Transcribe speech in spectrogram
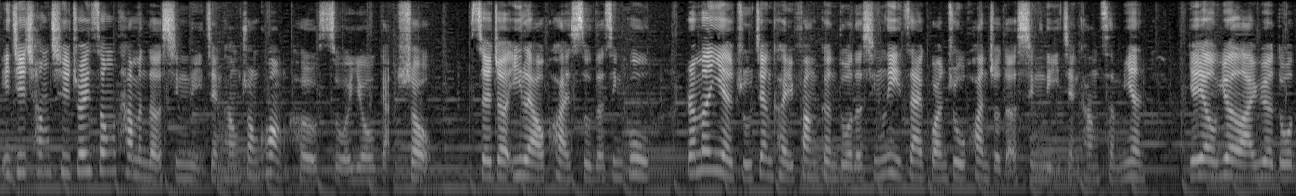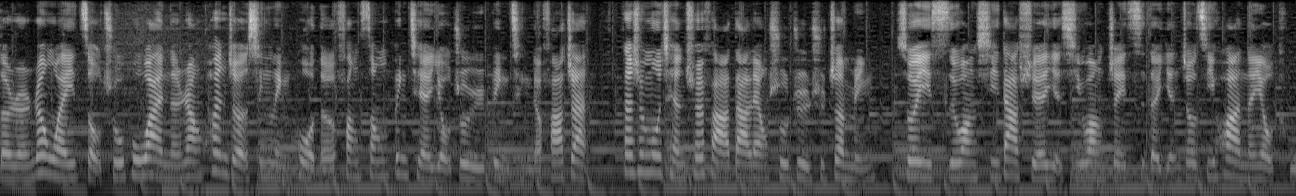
以及长期追踪他们的心理健康状况和所有感受。随着医疗快速的进步，人们也逐渐可以放更多的心力在关注患者的心理健康层面。也有越来越多的人认为，走出户外能让患者心灵获得放松，并且有助于病情的发展。但是目前缺乏大量数据去证明，所以斯旺西大学也希望这次的研究计划能有突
